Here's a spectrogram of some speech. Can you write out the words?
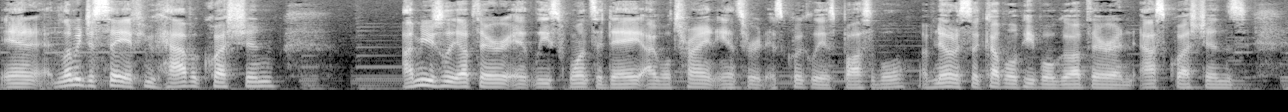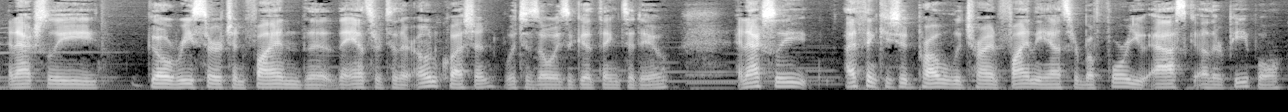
And let me just say if you have a question, I'm usually up there at least once a day. I will try and answer it as quickly as possible. I've noticed a couple of people go up there and ask questions and actually go research and find the, the answer to their own question, which is always a good thing to do. And actually, I think you should probably try and find the answer before you ask other people.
